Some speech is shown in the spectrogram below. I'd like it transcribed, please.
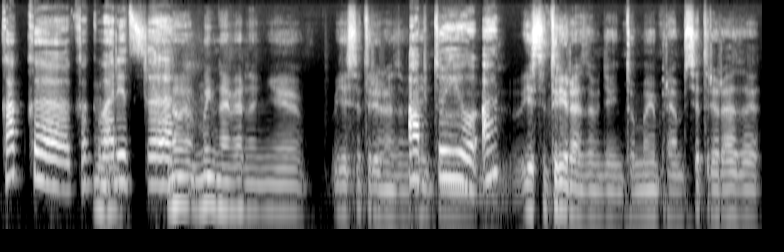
как, как ну, говорится... Ну, мы, наверное, не если три раза в Up день, то, you, а? если три раза в день, то мы прям все три раза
